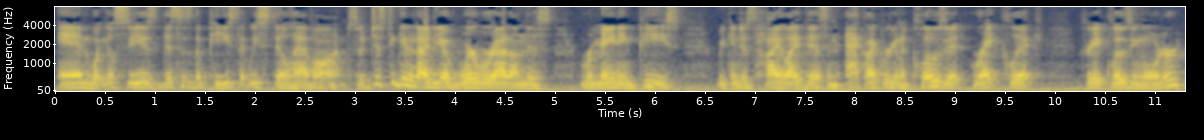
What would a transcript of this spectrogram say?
and what you'll see is this is the piece that we still have on. So just to get an idea of where we're at on this remaining piece, we can just highlight this and act like we're going to close it. Right click, create closing order,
